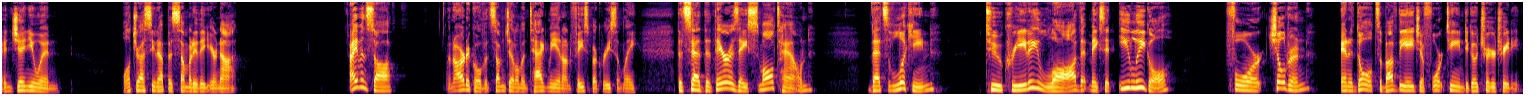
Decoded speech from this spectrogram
and genuine while dressing up as somebody that you're not. I even saw an article that some gentleman tagged me in on Facebook recently that said that there is a small town that's looking to create a law that makes it illegal for children and adults above the age of 14 to go trick or treating.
